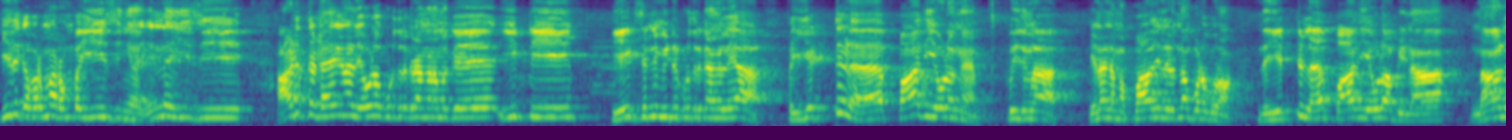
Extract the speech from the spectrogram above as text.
இதுக்கப்புறமா ரொம்ப ஈஸிங்க என்ன ஈஸி அடுத்த டயகனல் எவ்வளோ கொடுத்துருக்குறாங்க நமக்கு? ஈட்டி எயிட் சென்டிமீட்டர் கொடுத்துருக்காங்க இல்லையா? இப்போ எட்டில் பாதி எவ்வளோங்க புரியுதுங்களா? ஏன்னா நம்ம பாதியிலிருந்து தான் போட போகிறோம் இந்த எட்டில் பாதி எவ்வளோ அப்படின்னா நாலு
